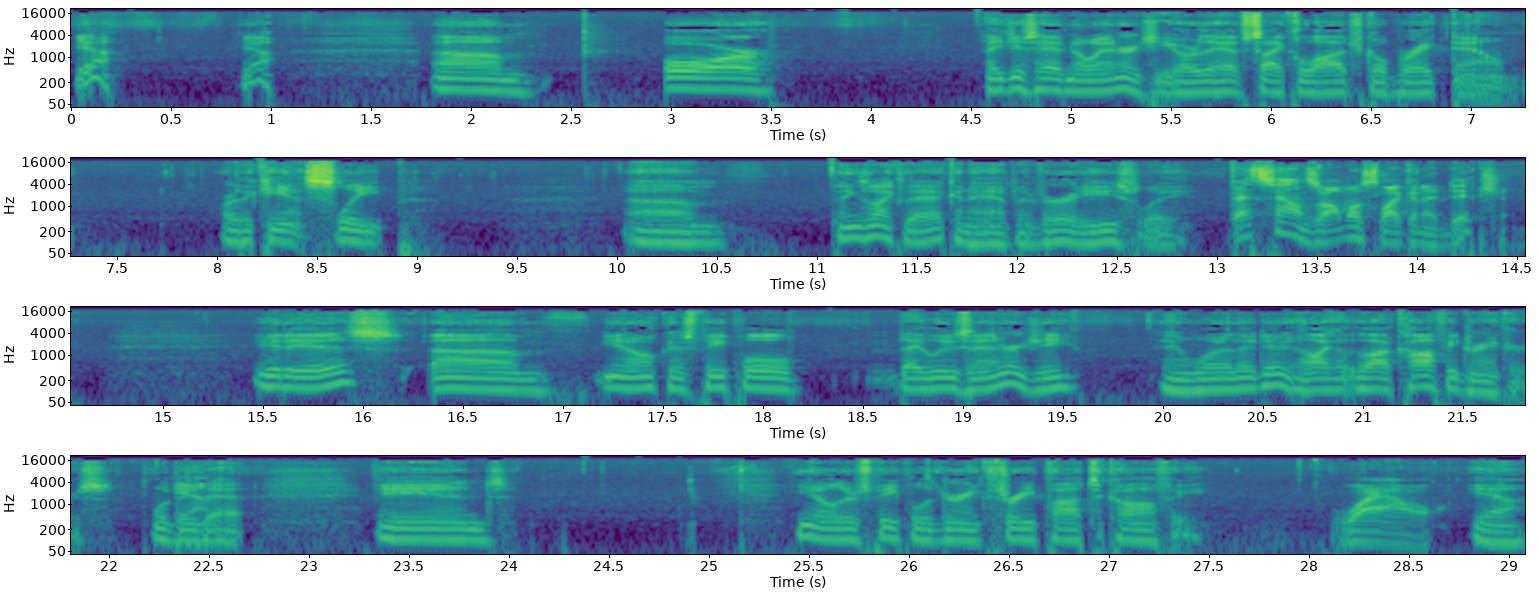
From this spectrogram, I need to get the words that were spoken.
Yeah, yeah. Um, or they just have no energy, or they have psychological breakdown, or they can't sleep. Um, things like that can happen very easily. That sounds almost like an addiction. It is, um, you know, because people they lose energy, and what do they do? Like a lot of coffee drinkers will do Yeah. that, and you know, there's people that drink three pots of coffee Wow. Yeah.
